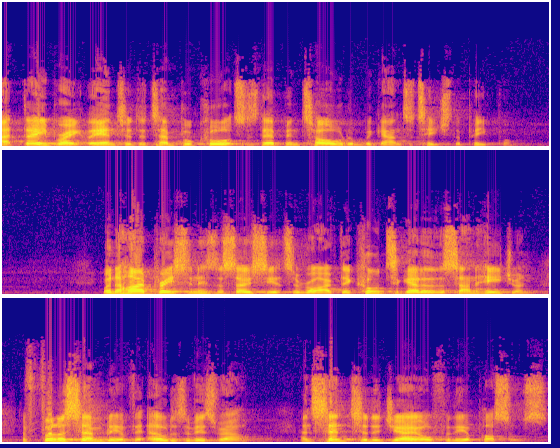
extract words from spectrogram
At daybreak, they entered the temple courts as they had been told and began to teach the people. When the high priest and his associates arrived, they called together the Sanhedrin, the full assembly of the elders of Israel, and sent to the jail for the apostles.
